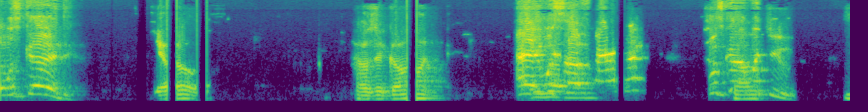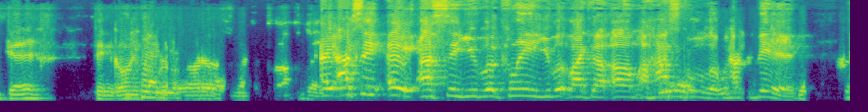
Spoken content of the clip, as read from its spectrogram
Russell, what's good? Yo, how's it going? Hey, what's up, man? What's good um, with you? Good. Been going through a lot of. Like, hey, I see. Hey, I see you look clean. You look like a um a high schooler without the beard.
